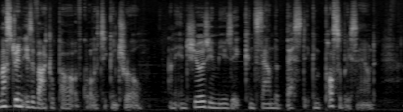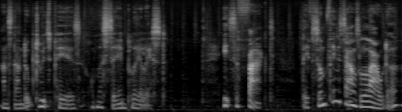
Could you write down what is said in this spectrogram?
mastering is a vital part of quality control and it ensures your music can sound the best it can possibly sound and stand up to its peers on the same playlist. It's a fact that if something sounds louder,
